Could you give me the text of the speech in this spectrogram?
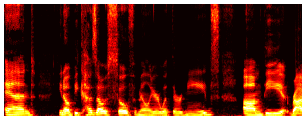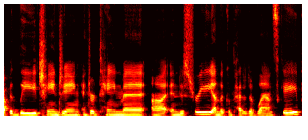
And you know, because I was so familiar with their needs, um, the rapidly changing entertainment uh, industry and the competitive landscape,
